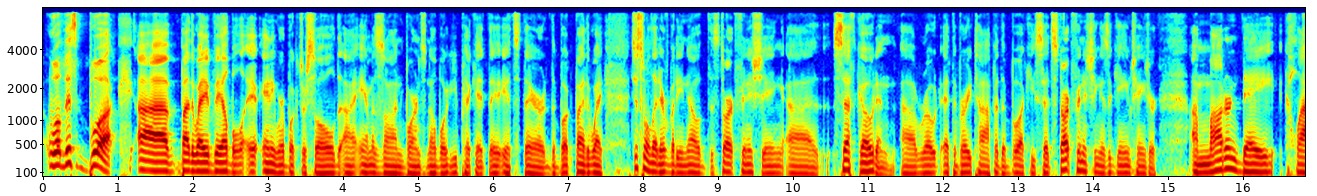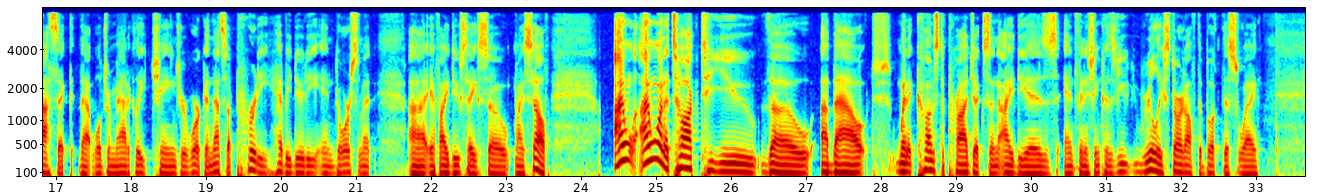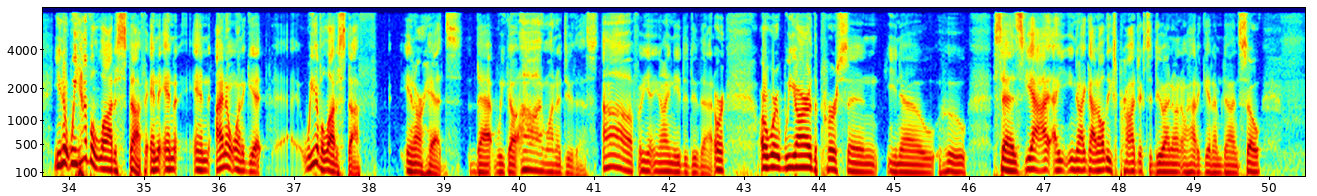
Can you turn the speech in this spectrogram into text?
well, this book, uh, by the way, available anywhere books are sold, uh, Amazon, Barnes Noble, you pick it, it's there. The book, by the way, just want to let everybody know the start finishing. Uh, Seth Godin uh, wrote at the very top of the book. He said, "Start finishing is a game changer, a modern day classic that will dramatically change your work," and that's a pretty heavy duty endorsement, uh, if I do say so myself. I, I want to talk to you though about when it comes to projects and ideas and finishing because you really start off the book this way. You know, we have a lot of stuff, and and and I don't want to get. We have a lot of stuff in our heads that we go, oh, I want to do this. Oh, you know, I need to do that. Or, or where we are the person, you know, who says, yeah, I, you know, I got all these projects to do. I don't know how to get them done. So,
